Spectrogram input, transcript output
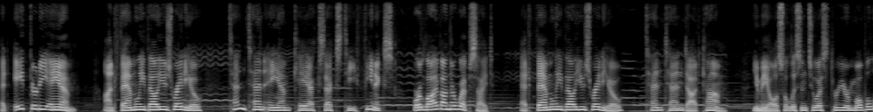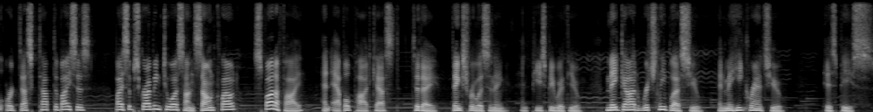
at 8:30 a.m. on Family Values Radio, 1010 a.m. KXXT Phoenix, or live on their website at familyvaluesradio1010.com. You may also listen to us through your mobile or desktop devices by subscribing to us on SoundCloud, Spotify, and Apple Podcasts today. Thanks for listening, and peace be with you. May God richly bless you, and may He grant you His peace.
